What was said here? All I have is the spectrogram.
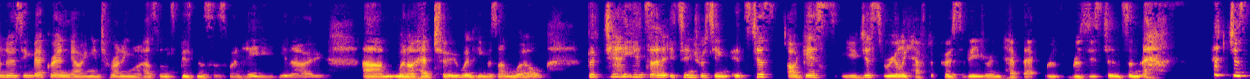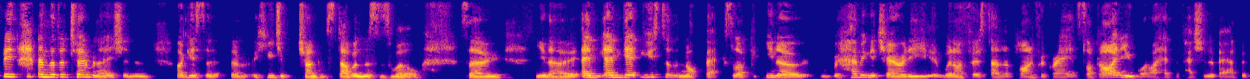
a nursing background, going into running my husband's businesses when he, you know, um, when I had to, when he was unwell. But yeah, it's uh, it's interesting. It's just, I guess, you just really have to persevere and have that re- resistance and just be and the determination and I guess a, a, huge chunk of stubbornness as well. So you know, and and get used to the knockbacks. Like you know, having a charity when I first started applying for grants, like I knew what I had the passion about, but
